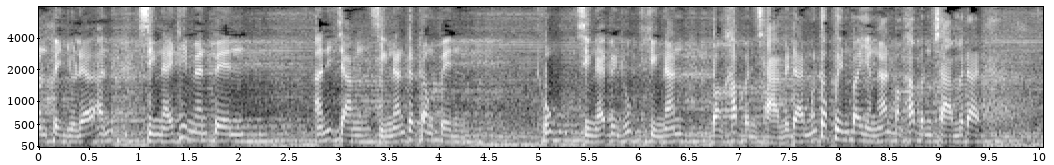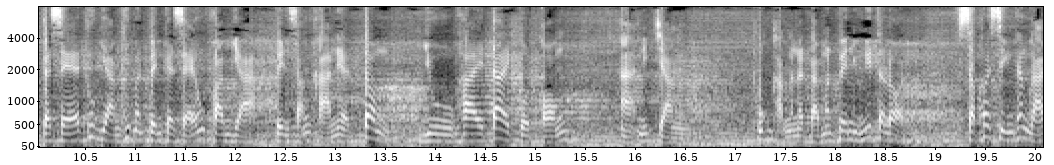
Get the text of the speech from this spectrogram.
มันเป็นอยู่แล้วอันสิ่งไหนที่มันเป็นอนิจจังสิ่งนั้นก็ต้องเป็นทุกสิ่งไหนเป็นทุกสิ่งนั้นบังคับบัญชาไม่ได้ มันก็เป็นไปอย่างนั้นบังคับบัญชาไม่ได้ กระแสทุกอย่างที่มันเป็นกระแสของความอยากเป็นสังขารเนี่ยต้องอยู่ภายใต้กฎของอนิจจังทุกขังอนัตตา มันเป็นอยู่นี้ตลอดสรรพสิ่งทั้งหลาย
